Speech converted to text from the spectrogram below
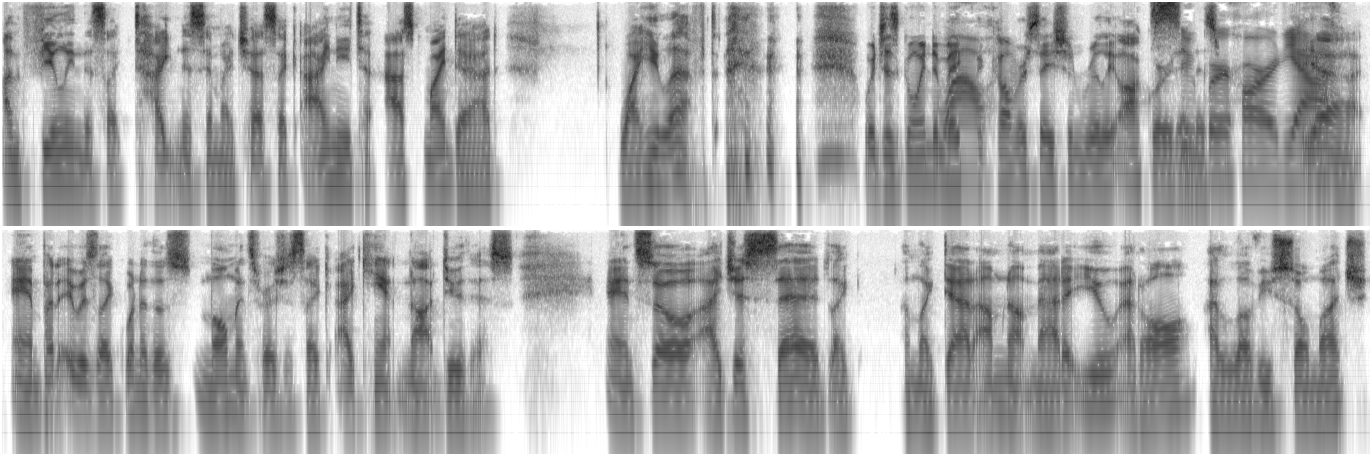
I'm feeling this like tightness in my chest. Like I need to ask my dad why he left, which is going to Wow. make the conversation really awkward. and Super it's hard. Yeah. yeah. And but it was like one of those moments where it's just like, I can't not do this. And so I just said, like, I'm like, Dad, I'm not mad at you at all. I love you so much.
